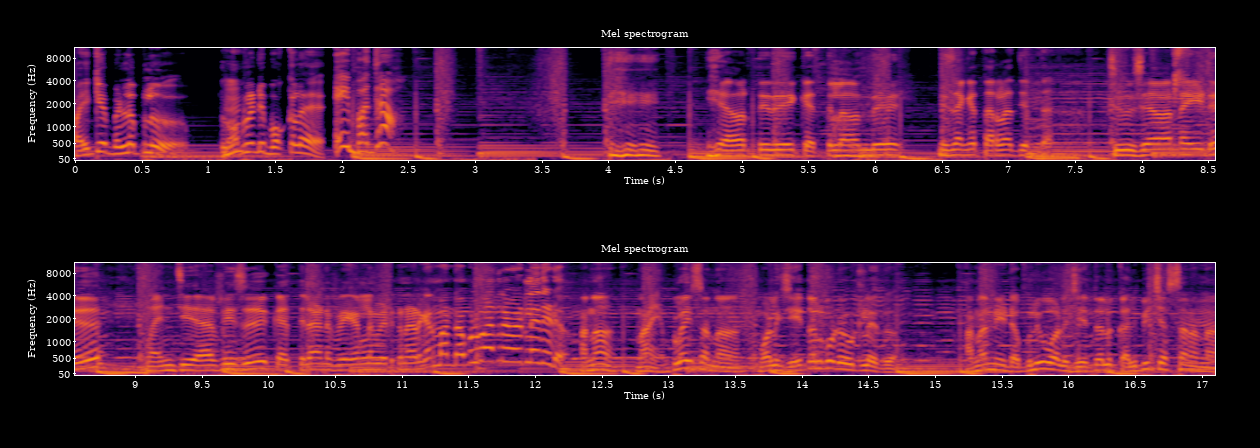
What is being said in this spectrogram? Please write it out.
పైకే బిల్డప్లు లోపలంటి బొక్కలే. ఏ భద్రా. ఎవరిది? కత్తిలా ఉంది. నిజంగా తర్వాత చెప్తా. చూసావన్నా ఈడు? మంచి ఆఫీసు కత్తిలాంటి ఫిగర్లు పెట్టుకున్నాడు కానీ మన డబ్బులు మాత్రం ఇవ్వట్లేదు అన్నా నా ఎంప్లాయీస్ అన్నా వాళ్ళకి జీతాలు కూడా ఇవ్వట్లేదు. అన్నా నీ డబ్బులు వాళ్ళ జీతాలు కల్పించేస్తానన్నా.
